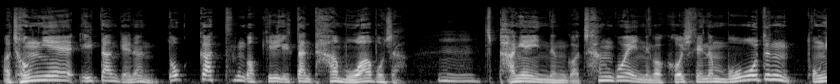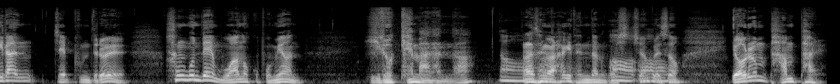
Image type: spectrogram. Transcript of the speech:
어, 정리의 1단계는 똑같은 것끼리 일단 다 모아 보자. 방에 있는 거, 창고에 있는 거, 거실에 있는 모든 동일한 제품들을 한 군데에 모아놓고 보면 이렇게 많았나? 어. 라는 생각을 하게 된다는 것이죠. 어, 어. 그래서 여름 반팔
